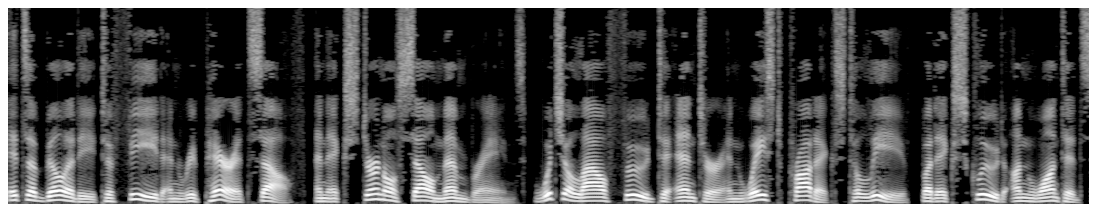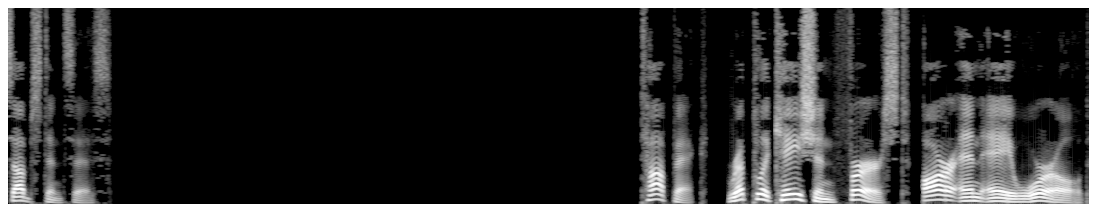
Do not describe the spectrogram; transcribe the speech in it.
its ability to feed and repair itself, an external cell membrane which allow food to enter and waste products to leave, but exclude unwanted substances. Topic: Replication first, RNA world.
